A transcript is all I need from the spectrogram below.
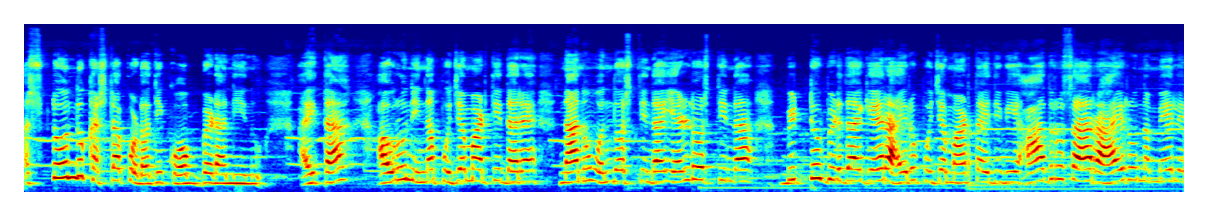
ಅಷ್ಟೊಂದು ಕಷ್ಟ ಕೊಡೋದಕ್ಕೆ ಹೋಗಬೇಡ ನೀನು. ಆಯಿತಾ? ಅವರು ನಿನ್ನ ಪೂಜೆ ಮಾಡ್ತಿದ್ದಾರೆ. ನಾನು ಒಂದು ವರ್ಷದಿಂದ, ಎರಡು ವರ್ಷದಿಂದ ಬಿಟ್ಟು ಬಿಡ್ದಾಗೆ ರಾಯರು ಪೂಜೆ ಮಾಡ್ತಾ ಇದ್ದೀವಿ. ಆದರೂ ಸಹ ರಾಯರು ನಮ್ಮ ಮೇಲೆ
